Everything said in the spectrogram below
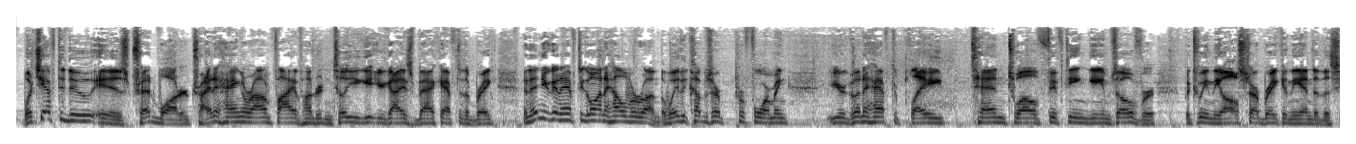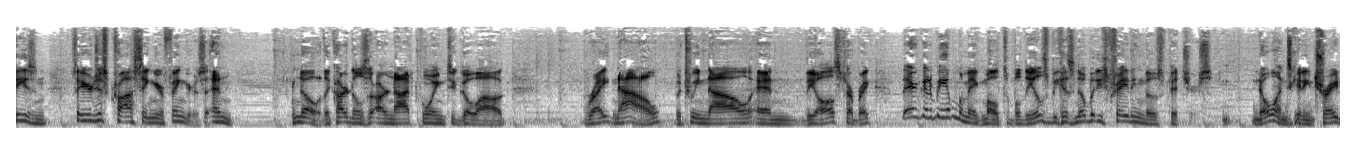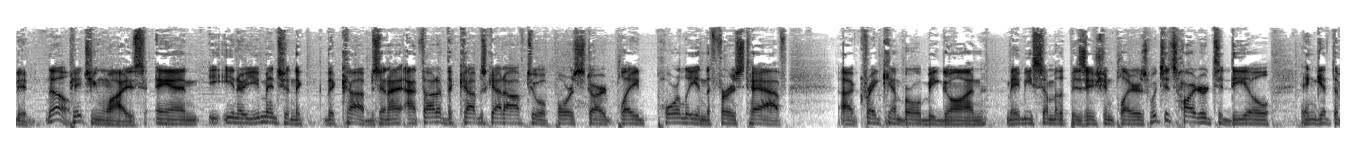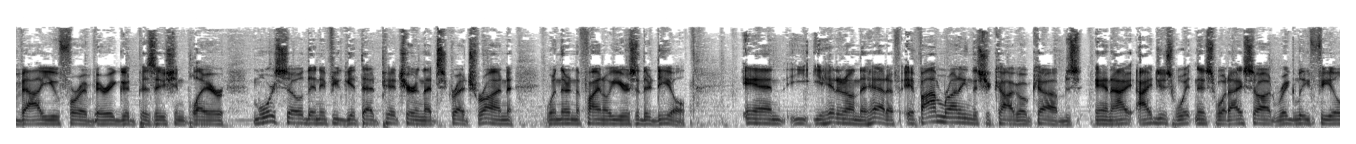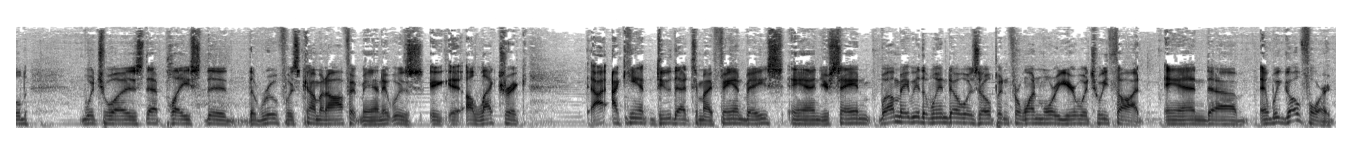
what you have to do is tread water, try to hang around 500 until you get your guys back after the break, and then you're going to have to go on a hell of a run. The way the Cubs are performing, you're going to have to play 10, 12, 15 games over between the All Star break and the end of the season. So you're just crossing your fingers. And no, the Cardinals are not going to go out right now, between now and the All Star break. They're going to be able to make multiple deals because nobody's trading those pitchers. No one's getting traded, no pitching wise. And you know, you mentioned the the Cubs, and I, I thought if the Cubs got off to a poor start, played poorly in the first half. Uh, Craig Kimbrel will be gone. Maybe some of the position players, which is harder to deal and get the value for a very good position player, more so than if you get that pitcher in that stretch run when they're in the final years of their deal. And you hit it on the head. If, if I'm running the Chicago Cubs and I, I just witnessed what I saw at Wrigley Field, which was that place, the, the roof was coming off it, man. It was electric I, I, can't do that to my fan base. And you're saying, well, maybe the window was open for one more year, which we thought, and uh, and we go for it.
